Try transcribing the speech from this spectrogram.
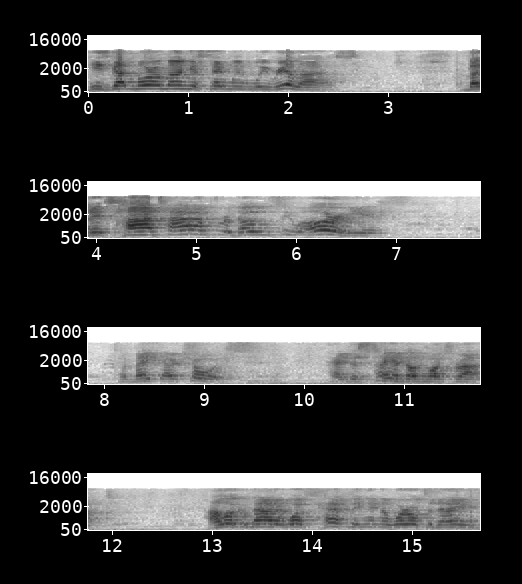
he's got more among us than when we realize. But it's high time for those who are His to make our choice and to stand on what's right. I look about at what's happening in the world today,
